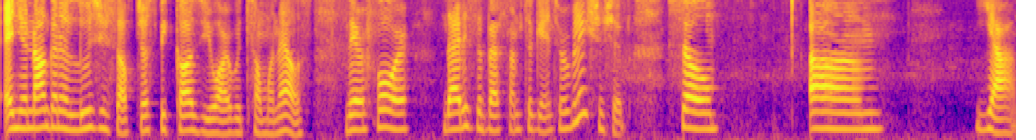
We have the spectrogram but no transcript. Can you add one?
and you're not going to lose yourself just because you are with someone else. Therefore, that is the best time to get into a relationship. So, um, yeah,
